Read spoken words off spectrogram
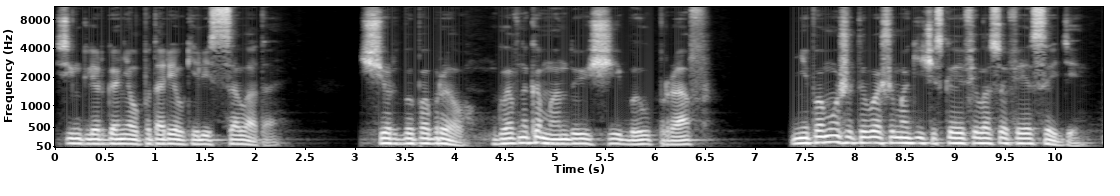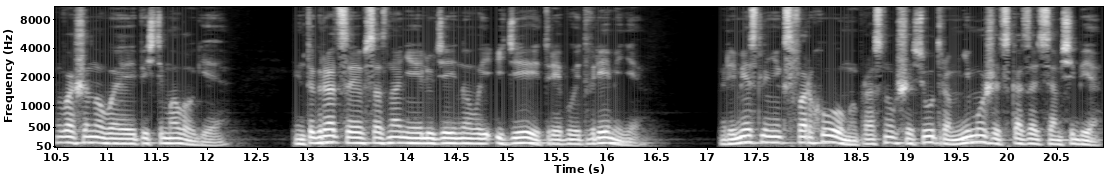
Синклер гонял по тарелке лист салата. Черт бы побрал, главнокомандующий был прав. Не поможет и ваша магическая философия Сэдди, ваша новая эпистемология. Интеграция в сознание людей новой идеи требует времени. Ремесленник с Фархоума, проснувшись утром, не может сказать сам себе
